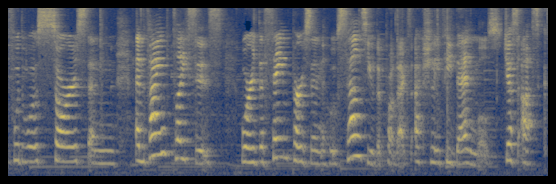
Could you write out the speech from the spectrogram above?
food was sourced and, and find places where the same person who sells you the products actually feed the animals. Just ask.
